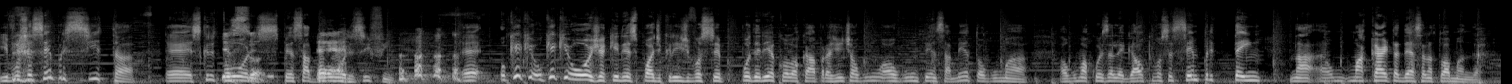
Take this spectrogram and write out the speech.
E você sempre cita é, escritores, pensadores, é. enfim. É, o que que, o que que hoje aqui nesse podcast você poderia colocar pra gente algum, algum pensamento, alguma, alguma coisa legal que você sempre tem na, uma carta dessa na tua manga?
